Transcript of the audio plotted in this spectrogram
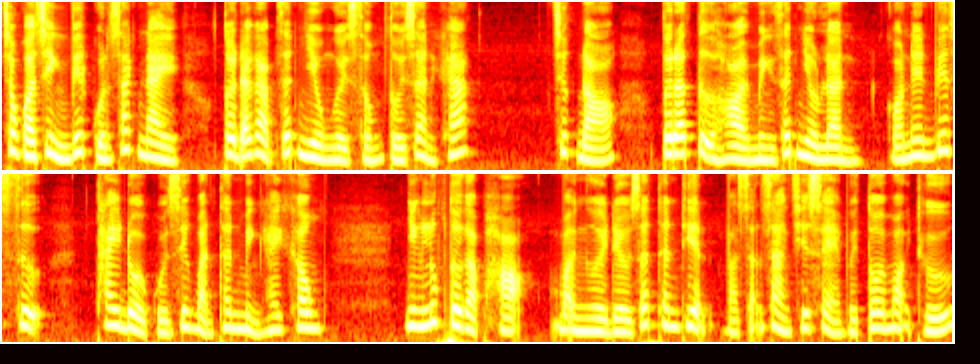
Trong quá trình viết cuốn sách này, tôi đã gặp rất nhiều người sống tối giản khác. Trước đó, tôi đã tự hỏi mình rất nhiều lần có nên viết sự thay đổi của riêng bản thân mình hay không. Nhưng lúc tôi gặp họ, mọi người đều rất thân thiện và sẵn sàng chia sẻ với tôi mọi thứ.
